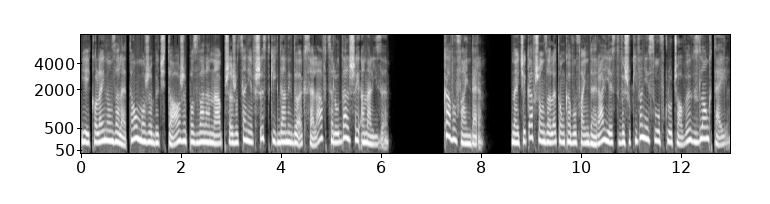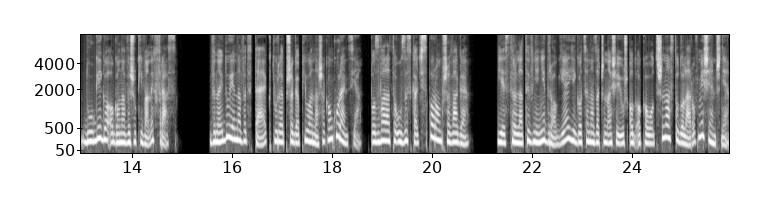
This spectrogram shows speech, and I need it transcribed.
Jej kolejną zaletą może być to, że pozwala na przerzucenie wszystkich danych do Excela w celu dalszej analizy. Kawu Finder. Najciekawszą zaletą Kawu Findera jest wyszukiwanie słów kluczowych z long tail, długiego ogona wyszukiwanych fraz. Wynajduje nawet te, które przegapiła nasza konkurencja. Pozwala to uzyskać sporą przewagę. Jest relatywnie niedrogie, jego cena zaczyna się już od około 13 dolarów miesięcznie.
